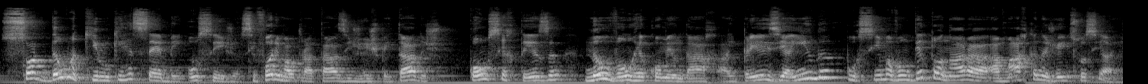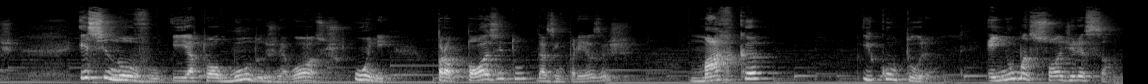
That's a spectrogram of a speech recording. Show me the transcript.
Só dão aquilo que recebem, ou seja, se forem maltratadas e desrespeitadas, com certeza não vão recomendar a empresa e ainda por cima vão detonar a, a marca nas redes sociais. Esse novo e atual mundo dos negócios une propósito das empresas, marca e cultura em uma só direção.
